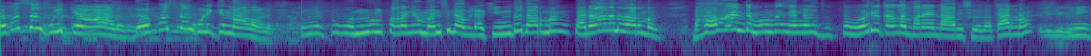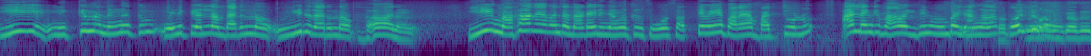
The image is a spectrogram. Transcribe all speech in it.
ദിവസം കുളിക്കുന്ന ആളാണ്. ദിവസം കുളിക്കുന്ന ആളാണ്. നിങ്ങൾക്ക് ഒന്നും പറഞ്ഞാൽ മനസ്സിലാവില്ല. ഹിന്ദു ധർമ്മം സനാതന ധർമ്മം. ഭഗവാന്റെ മുമ്പ് ഞങ്ങൾ ഇപ്പൊ ഒരു കള്ളം പറയേണ്ട ആവശ്യമില്ല. കാരണം ഈ നിൽക്കുന്ന നിങ്ങൾക്കും എനിക്കെല്ലാം തരുന്ന ഉയിര് തരുന്ന ഭഗവാനാണ്. ഈ മഹാദേവന്റെ നടയിൽ ഞങ്ങൾക്ക് സത്യമേ പറയാൻ പറ്റുള്ളൂ. അല്ലെങ്കിൽ ഭഗവാൻ ഇതിനു മുമ്പ് ഞങ്ങളെ കൊല്ലുവാണ്.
